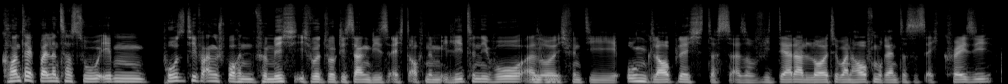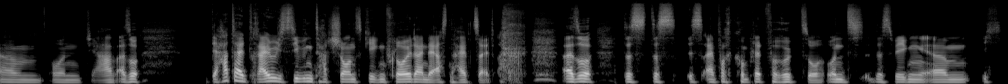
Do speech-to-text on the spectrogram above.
Contact Balance hast du eben positiv angesprochen. Für mich, ich würde wirklich sagen, die ist echt auf einem Elite-Niveau. Also mhm. ich finde die unglaublich, dass, also wie der da Leute über den Haufen rennt, das ist echt crazy. Ähm, und ja, also der hat halt drei Receiving Touchdowns gegen Florida in der ersten Halbzeit. Also das, das ist einfach komplett verrückt so. Und deswegen, ähm, ich,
